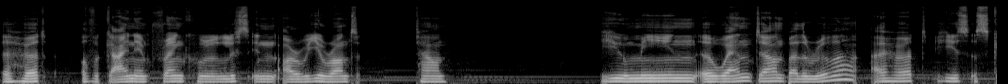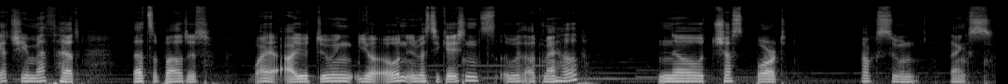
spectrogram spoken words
uh, heard of a guy named Frank who lives in RV around town. You mean a van down by the river? I heard he's a sketchy meth head. That's about it. Why, are you doing your own investigations without my help? No, just bored. Talk soon. Thanks.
